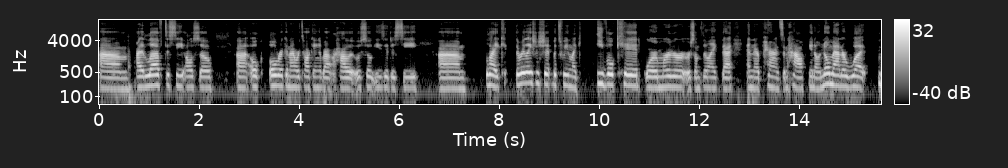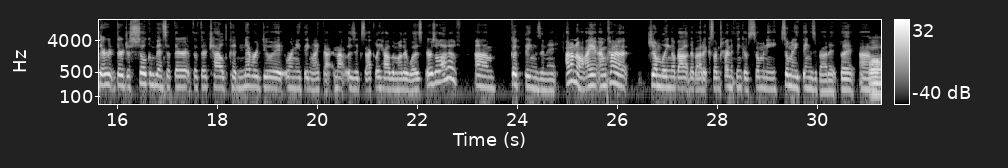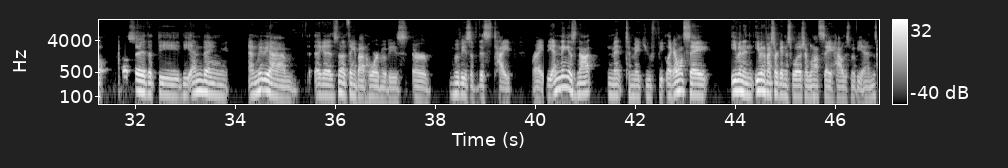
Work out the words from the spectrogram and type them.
Um, I love to see also uh, Ul- Ulrich and I were talking about how it was so easy to see um, like the relationship between like evil kid or murderer or something like that and their parents and how you know no matter what they're they're just so convinced that their that their child could never do it or anything like that. And that was exactly how the mother was. There was a lot of um good things in it. I don't know. I i'm kind of jumbling about about it because i'm trying to think of so many so many things about it. But um well i'll say that the the ending and maybe um again it's another thing about horror movies or movies of this type right? The ending is not meant to make you feel like i won't say even in even if I start getting spoilers, I will not say how this movie ends.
